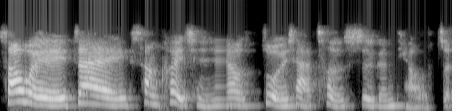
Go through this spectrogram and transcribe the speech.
稍微在上课以前要做一下测试跟调整。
